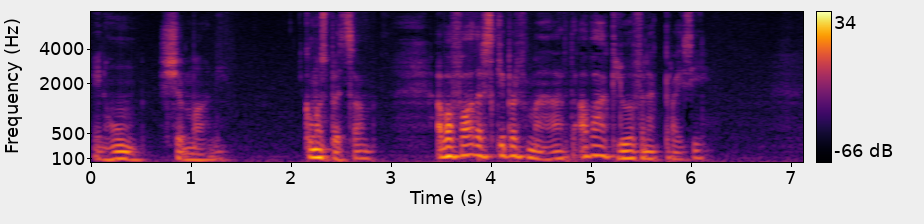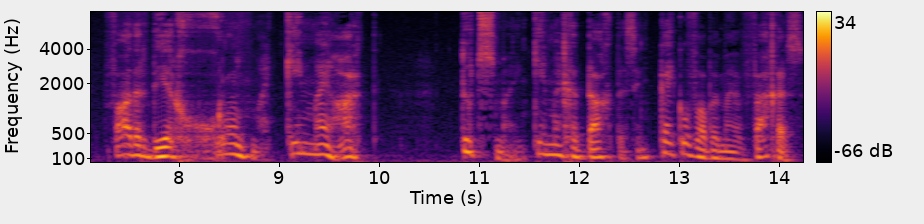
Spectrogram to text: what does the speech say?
en hom shemani. Kom ons bid saam. Appa Vader, skieper van my hart, Appa ek loof en ek prys U. Vader, deur grond my, ken my hart toets my, ken my gedagtes en kyk of wat by my weg is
